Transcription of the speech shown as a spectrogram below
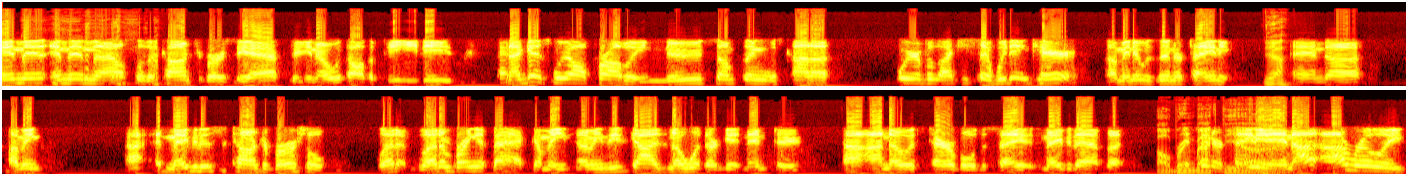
and then and then also the controversy after, you know, with all the PEDs. And I guess we all probably knew something was kind of weird, but like you said, we didn't care. I mean, it was entertaining. Yeah. And uh, I mean, I, maybe this is controversial. Let it let them bring it back. I mean, I mean, these guys know what they're getting into. I, I know it's terrible to say maybe that, but I'll bring it's back the, uh, and I, I really,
